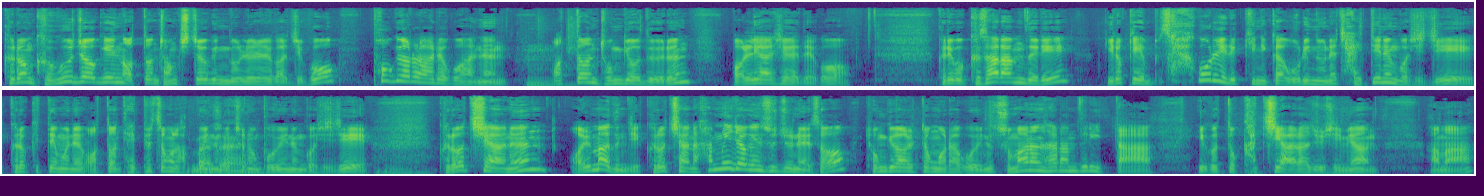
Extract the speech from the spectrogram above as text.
그런 극우적인 어떤 정치적인 논리를 가지고 포교를 하려고 하는 어떤 종교들은 멀리 하셔야 되고 그리고 그 사람들이 이렇게 사고를 일으키니까 우리 눈에 잘 띄는 것이지 그렇기 때문에 어떤 대표성을 갖고 맞아요. 있는 것처럼 보이는 것이지 그렇지 않은 얼마든지 그렇지 않은 합리적인 수준에서 종교 활동을 하고 있는 수많은 사람들이 있다. 이것도 같이 알아주시면 아마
